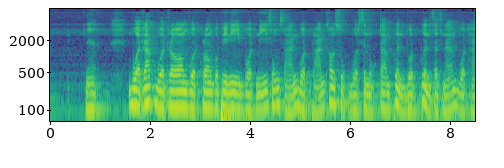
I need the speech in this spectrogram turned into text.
ๆนะบวชรับบวชรอง บวชครองประเพณี บวชหนีสงสาร บวชผลานเข้าสุข บวชสนุกตามเพื่อนบวชเพื่อนศาสนาบวชหา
